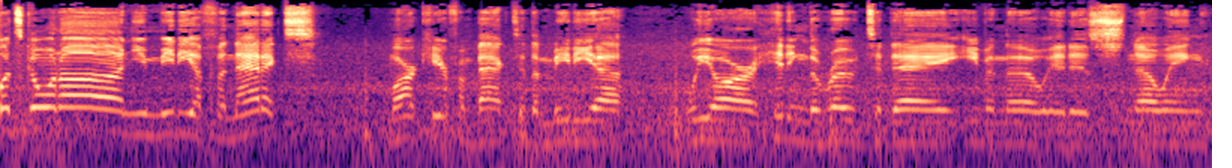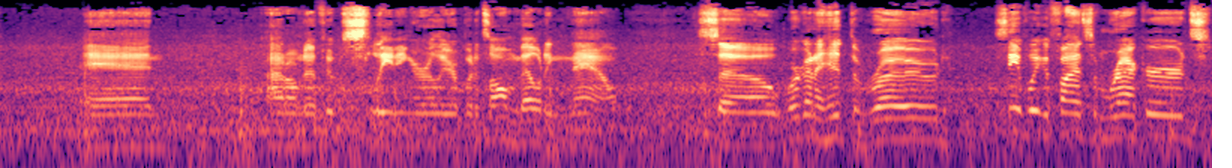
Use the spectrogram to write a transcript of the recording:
What's going on, you media fanatics? Mark here from Back to the Media. We are hitting the road today, even though it is snowing and I don't know if it was sleeting earlier, but it's all melting now. So we're going to hit the road, see if we can find some records,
